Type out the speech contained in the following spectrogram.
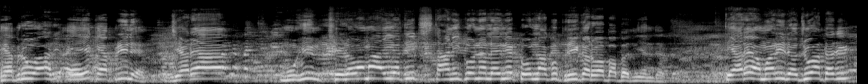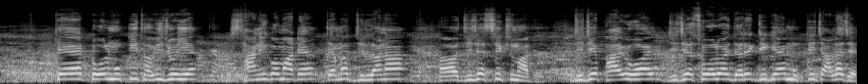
ફેબ્રુઆરી એક એપ્રિલે, જ્યારે આ મુહિમ છેડવામાં આવી હતી, સ્થાનિકોને લઈને ટોલ નાકું ફ્રી કરવા બાબતની અંદર. ત્યારે અમારી રજૂઆત હતી કે ટોલ મુક્તિ થવી જોઈએ સ્થાનિકો માટે તેમજ જિલ્લાના જીજે સિક્સ માટે. જીજે ફાઇવ હોય જીજે સોળ હોય, દરેક જગ્યાએ મુક્તિ ચાલે છે.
